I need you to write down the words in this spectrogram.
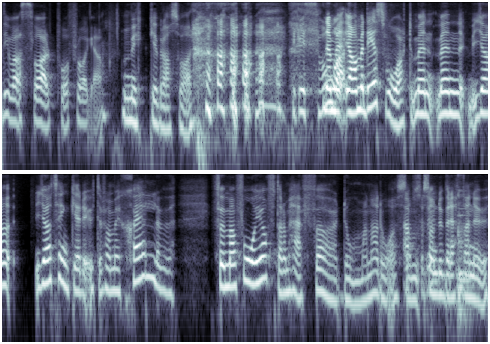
det var svar på frågan. Mycket bra svar. Det är svårt. Nej, men, ja, men det är svårt. Men, men jag, jag tänker utifrån mig själv. För man får ju ofta de här fördomarna då, som, Absolut. som du berättar nu.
